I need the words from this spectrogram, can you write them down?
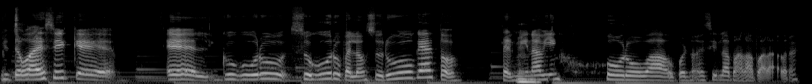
Y te voy a decir que el Guguru, Suguru, perdón, Suru termina bien jorobado, por no decir la mala palabra.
